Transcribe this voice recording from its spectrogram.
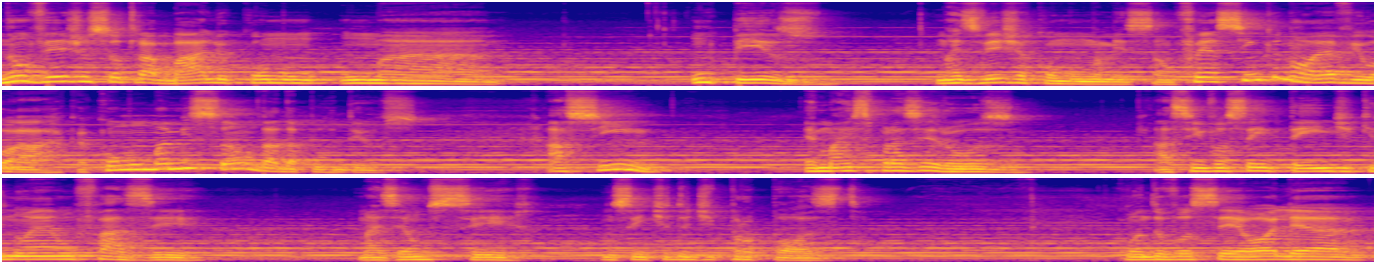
Não veja o seu trabalho como uma, um peso, mas veja como uma missão. Foi assim que Noé viu a arca, como uma missão dada por Deus. Assim é mais prazeroso. Assim você entende que não é um fazer, mas é um ser, um sentido de propósito. Quando você olha,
